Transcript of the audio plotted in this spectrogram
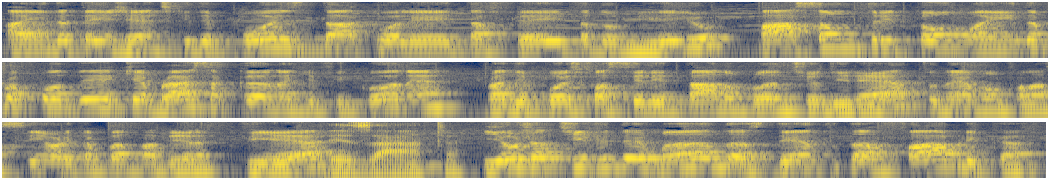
ainda tem gente que depois da colheita feita do milho, passa um triton ainda para poder quebrar essa cana que ficou, né? Para depois facilitar no plantio direto, né? Vamos falar assim, a hora que a plantadeira vier. Exato. E eu já tive demandas dentro da fábrica,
